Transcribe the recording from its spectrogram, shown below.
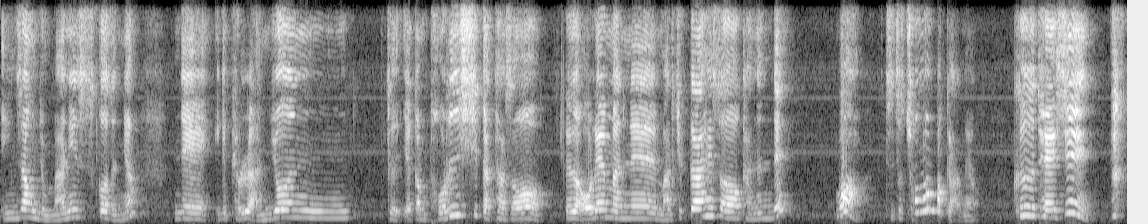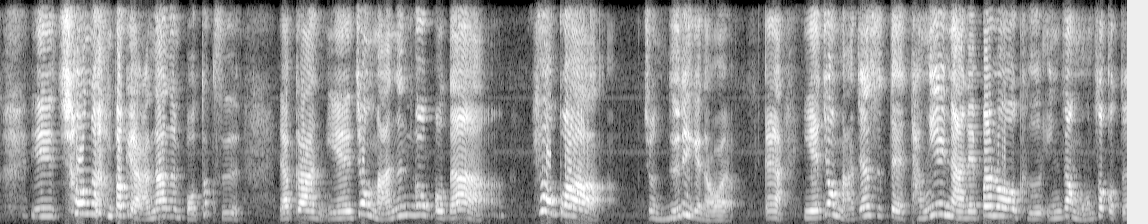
인상 좀 많이 쓰거든요. 근데 이게 별로 안 좋은 그 약간 버릇이 같아서 그래서 오랜만에 맞을까 해서 갔는데 와 진짜 천 원밖에 안 해요. 그 대신 이 천 원밖에 안 하는 보톡스 약간 예전 많은 것보다 효과 좀 느리게 나와요. 그러니까 예전 맞았을 때 당일날에 바로 그 인상 못 썼거든.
